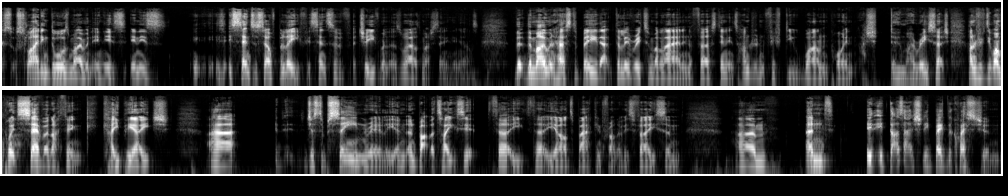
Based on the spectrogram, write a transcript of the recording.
sort of sliding doors moment in his in his his, sense of self belief, his sense of achievement as well, as much as anything else. The, the moment has to be that delivery to Malan in the first innings, 151 point. I should do my research. 151.7, I think, kph. Uh, just obscene, really. And, and Buttler takes it 30, 30 yards back in front of his face, and um, and it, it does actually beg the question:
